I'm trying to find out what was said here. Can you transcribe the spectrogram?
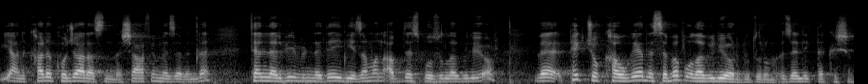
Yani karı koca arasında Şafii mezhebinde tenler birbirine değdiği zaman abdest bozulabiliyor ve pek çok kavgaya da sebep olabiliyor bu durum özellikle kışın.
